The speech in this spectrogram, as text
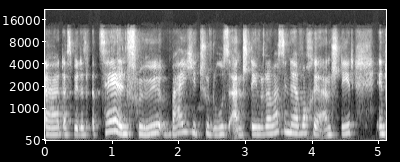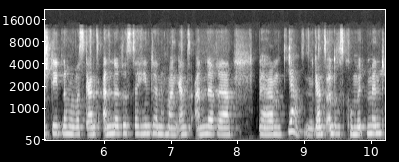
äh, dass wir das erzählen früh, welche To-Dos anstehen oder was in der Woche ansteht, entsteht nochmal was ganz anderes dahinter, nochmal ein ganz anderer, ähm, ja, ein ganz anderes Commitment.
